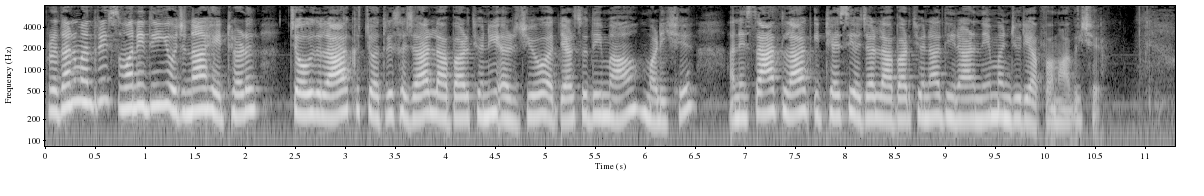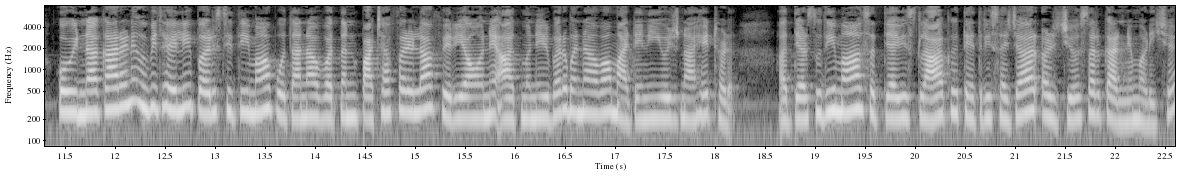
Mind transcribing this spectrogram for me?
પ્રધાનમંત્રી સ્વનિધિ યોજના હેઠળ ચૌદ લાખ ચોત્રીસ હજાર લાભાર્થીઓની અરજીઓ અત્યાર સુધીમાં મળી છે અને સાત લાખ ઇઠ્યાસી હજાર લાભાર્થીઓના ધિરાણને મંજૂરી આપવામાં આવી છે. કોવિડના કારણે ઊભી થયેલી પરિસ્થિતિમાં પોતાના વતન પાછા ફરેલા ફેરિયાઓને આત્મનિર્ભર બનાવવા માટેની યોજના હેઠળ અત્યાર સુધીમાં સત્યાવીસ લાખ તેત્રીસ હજાર અરજીઓ સરકારને મળી છે.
